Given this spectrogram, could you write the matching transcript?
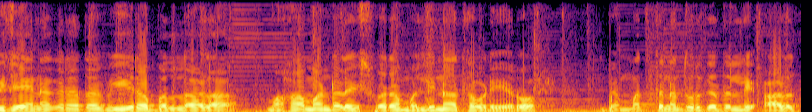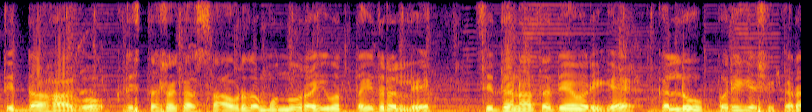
ವಿಜಯನಗರದ ವೀರ ಬಲ್ಲಾಳ, ಮಹಾಮಂಡಳೇಶ್ವರ ಮಲ್ಲಿನಾಥ ಒಡೆಯರು ಬೆಮ್ಮತ್ತನ ದುರ್ಗದಲ್ಲಿ ಆಳುತ್ತಿದ್ದ ಹಾಗೂ ಕ್ರಿಸ್ತಶಕ ಸಾವಿರದ ಮುನ್ನೂರ ಐವತ್ತೈದರಲ್ಲಿ ಸಿದ್ಧನಾಥ ದೇವರಿಗೆ ಕಲ್ಲು ಉಪ್ಪರಿಗೆ ಶಿಖರ,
